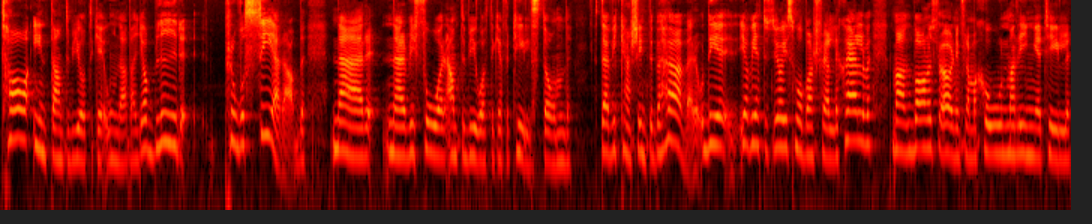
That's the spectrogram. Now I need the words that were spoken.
ta inte antibiotika i onödan. Jag blir provocerad när, när vi får antibiotika för tillstånd där vi kanske inte behöver. Och det, jag vet ju, jag är småbarnsförälder själv, man, barnet får öroninflammation, man ringer till eh,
